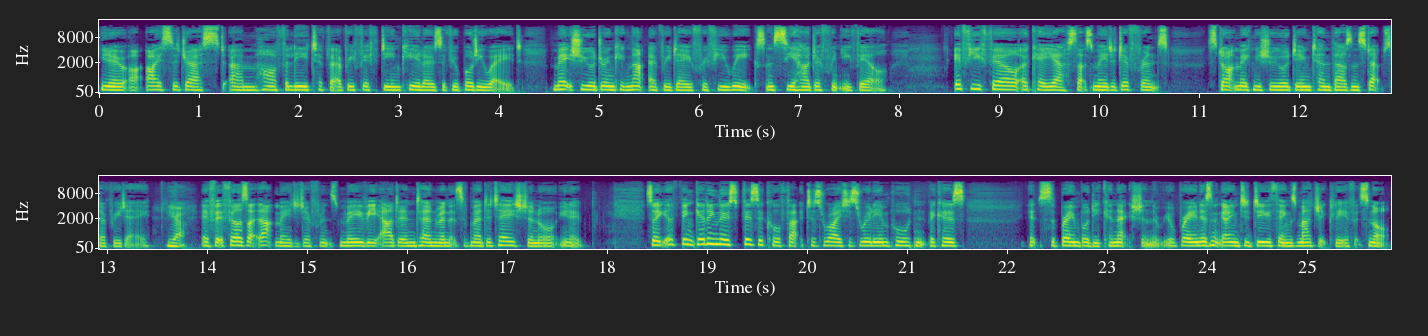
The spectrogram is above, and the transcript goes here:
You know, I suggest um, half a litre for every 15 kilos of your body weight. Make sure you're drinking that every day for a few weeks and see how different you feel. If you feel, okay, yes, that's made a difference, start making sure you're doing 10,000 steps every day. Yeah. If it feels like that made a difference, maybe add in 10 minutes of meditation or, you know. So I think getting those physical factors right is really important because it's the brain body connection that your brain isn't going to do things magically if it's not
